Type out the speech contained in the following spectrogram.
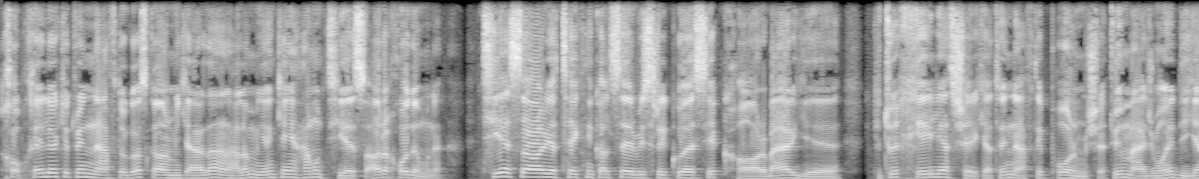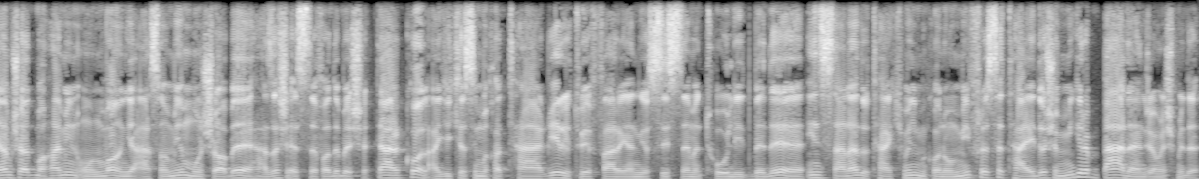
خب خیلی که توی نفت و گاز کار می‌کردن الان میگن که این همون TSR خودمونه. TSR یا Technical Service Request یه کاربریه که توی خیلی از شرکت های نفتی پر میشه. توی مجموعه دیگه هم شاید با همین عنوان یا اسامی مشابه ازش استفاده بشه. در کل اگه کسی می‌خواد تغییری توی فرایند یا سیستم تولید بده این سند رو تکمیل می‌کنه و میفرسته تاییداشو می‌گیره بعد انجامش میده.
